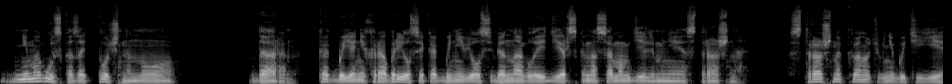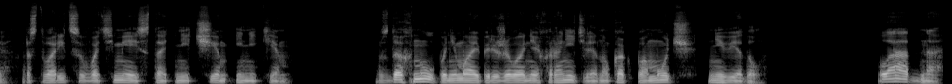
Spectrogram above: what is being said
Не могу сказать точно, но... Даррен, как бы я ни храбрился, как бы не вел себя нагло и дерзко, на самом деле мне страшно. Страшно кануть в небытие, раствориться во тьме и стать ничем и никем. Вздохнул, понимая переживания хранителя, но как помочь, не ведал. «Ладно».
